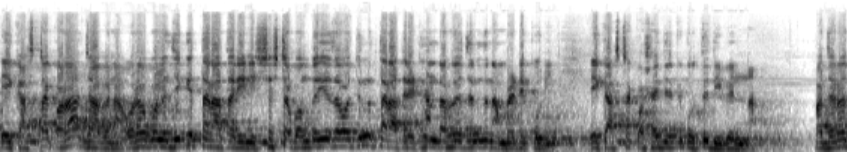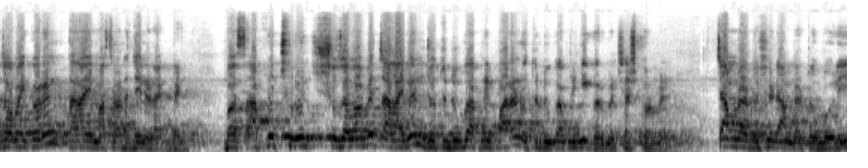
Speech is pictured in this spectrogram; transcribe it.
এই কাজটা করা যাবে না। ওরা বলে যে কি তাড়াতাড়ি নিঃশ্বাসটা বন্ধ হয়ে যাওয়ার জন্য তাড়াতাড়ি ঠান্ডা হয়ে যান আমরা এটা করি। এই কাজটা কসাইদেরকে করতে দিবেন না। বা যারা জবাই করেন, তারা এই মশলাটা জেনে রাখবেন। বাস, আপনি ছুরি সোজাভাবে চালাবেন যতটুকু আপনি পারেন, অতটুকু আপনি কি করবেন, শেষ করবেন। চামড়ার বিষয়টা আমরা একটু বলি।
